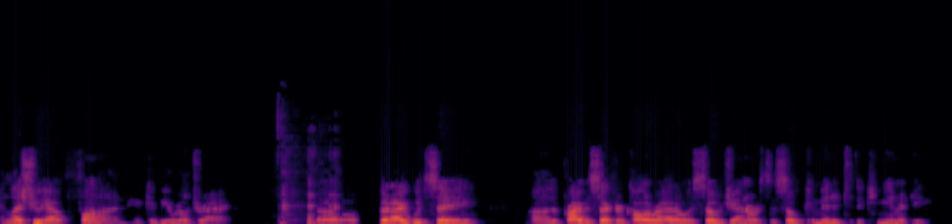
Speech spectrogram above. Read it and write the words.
unless you have fun, it can be a real drag. So, but I would say uh, the private sector in Colorado is so generous and so committed to the community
